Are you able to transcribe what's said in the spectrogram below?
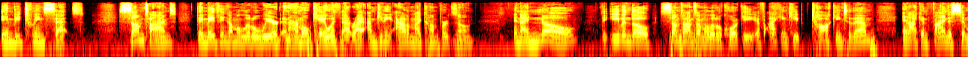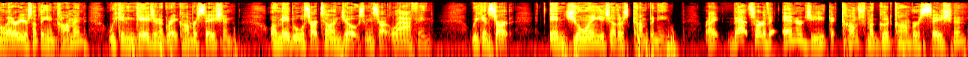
in between sets. Sometimes they may think I'm a little weird, and I'm okay with that, right? I'm getting out of my comfort zone. And I know that even though sometimes I'm a little quirky, if I can keep talking to them and I can find a similarity or something in common, we can engage in a great conversation. Or maybe we'll start telling jokes. We can start laughing. We can start enjoying each other's company, right? That sort of energy that comes from a good conversation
